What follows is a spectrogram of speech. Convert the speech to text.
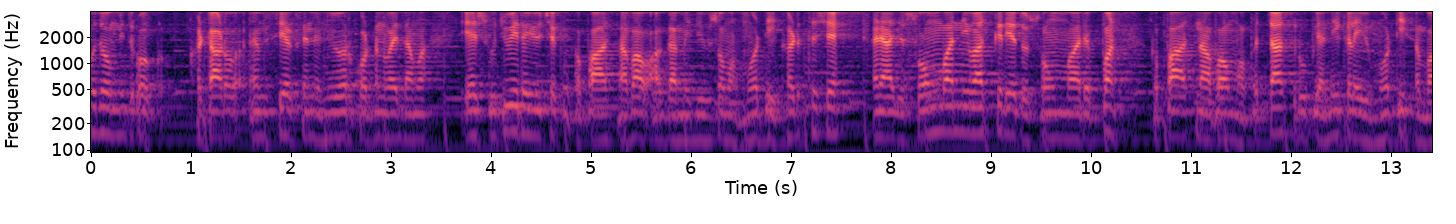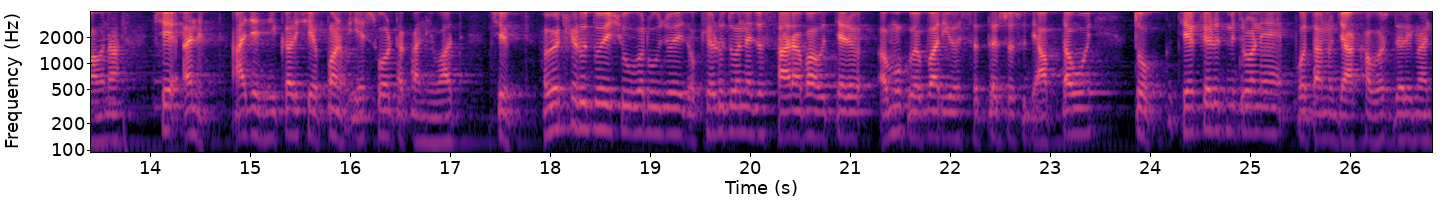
બધો મિત્રો ઘટાડો એમસીએક્સ અને ન્યુયોર્ક કોટન વાયદામાં એ સૂચવી રહ્યું છે કે કપાસના ભાવ આગામી દિવસોમાં મોટી ઘટ થશે. અને આજે સોમવારની વાત કરીએ તો સોમવારે પણ કપાસના ભાવમાં પચાસ રૂપિયા નીકળે એવી મોટી સંભાવના છે અને આજે નીકળશે પણ એ સો ટકાની વાત છે. હવે ખેડૂતોએ શું કરવું જોઈએ? તો ખેડૂતોને જો સારા ભાવ અત્યારે અમુક વેપારીઓ સત્તરસો સુધી આપતા હોય, તો જે ખેડૂત મિત્રોને પોતાનો જે આખા વર્ષ દરમિયાન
